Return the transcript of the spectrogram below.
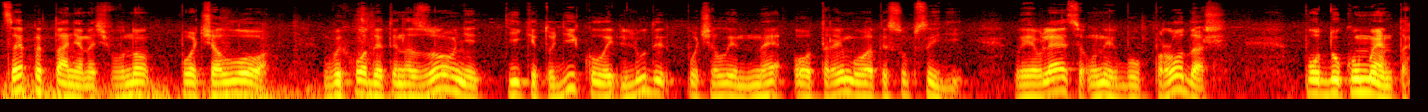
Це питання, значить, воно почало виходити назовні тільки тоді, коли люди почали не отримувати субсидій. Виявляється, у них був продаж по документах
